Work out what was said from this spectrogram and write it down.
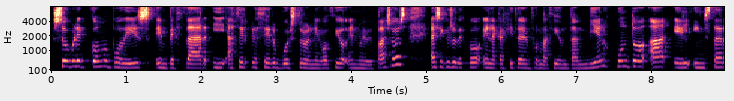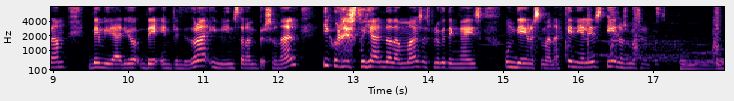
sobre cómo podéis empezar y hacer crecer vuestro negocio en nueve pasos. Así que os lo en la cajita de información también, junto a el Instagram de mi diario de emprendedora y mi Instagram personal. Y con esto ya nada más, espero que tengáis un día y una semana geniales y nos vemos en el próximo.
